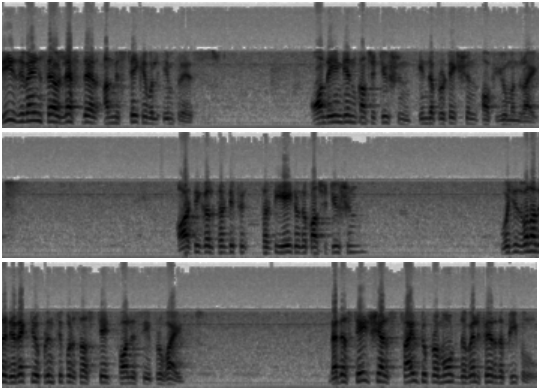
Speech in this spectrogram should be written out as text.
These events have left their unmistakable impress on the Indian Constitution in the protection of human rights. Article 30 38 of the Constitution, which is one of the directive principles of state policy, provides that the state shall strive to promote the welfare of the people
